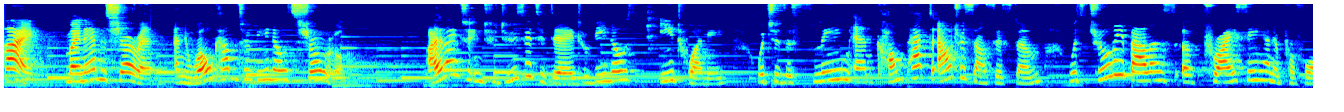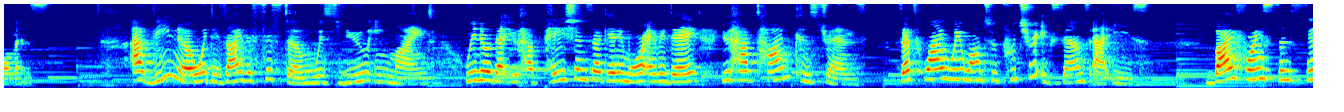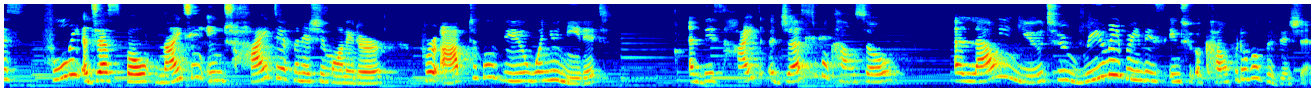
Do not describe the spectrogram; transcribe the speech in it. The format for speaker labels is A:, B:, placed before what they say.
A: Hi, my name is Sharon, and welcome to VINNO's showroom. I'd like to introduce you today to VINNO's E20, which is a slim and compact ultrasound system with truly balance of pricing and performance. At Vino, we designed the system with you in mind. We know that you have patients that are getting more every day, you have time constraints. That's why we want to put your exams at ease. Buy, for instance, this fully adjustable 19-inch high-definition monitor for optical view when you need it, and this height-adjustable console allowing you to really bring this into a comfortable position.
